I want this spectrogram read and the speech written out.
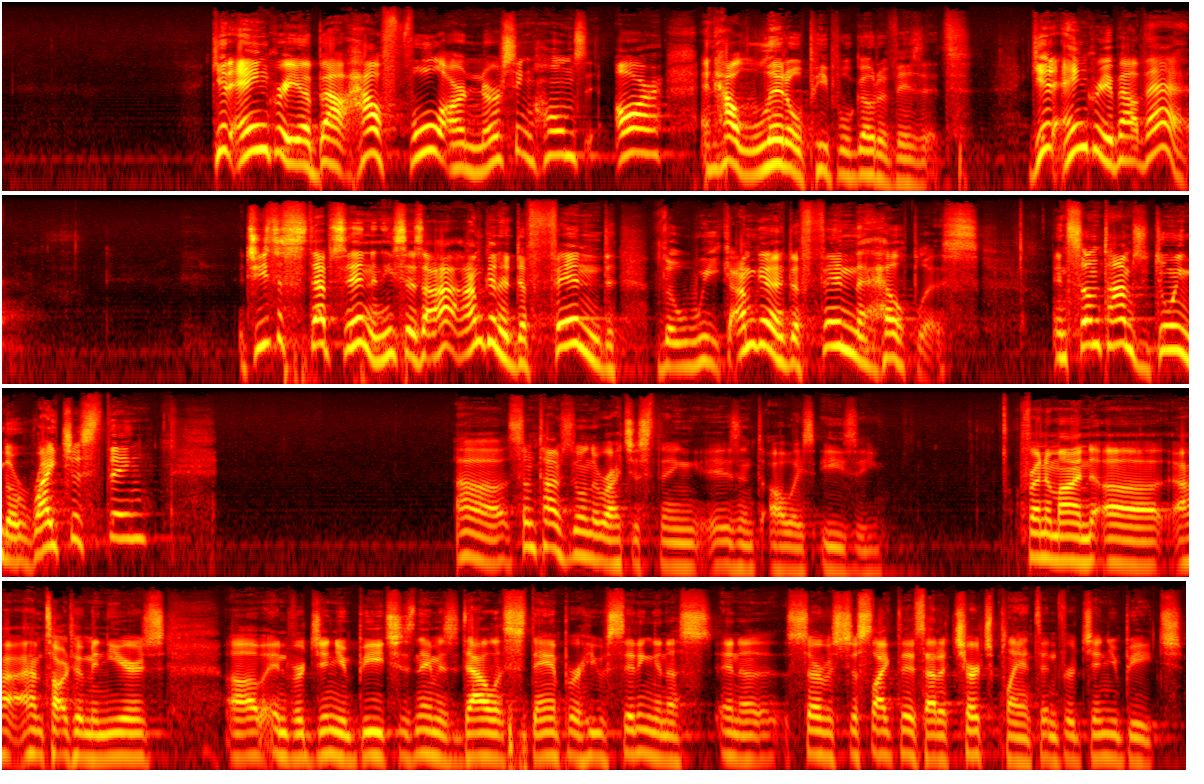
Get angry about how full our nursing homes are and how little people go to visit. Get angry about that. Jesus steps in and he says, I, am going to defend the weak, I'm going to defend the helpless. And sometimes doing the righteous thing, uh, sometimes doing the righteous thing isn't always easy. A friend of mine, uh, I haven't talked to him in years, uh, in Virginia Beach. His name is Dallas Stamper. He was sitting in a, in a service just like this at a church plant in Virginia Beach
